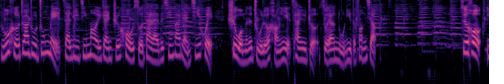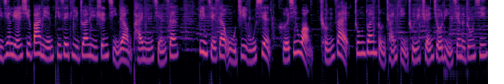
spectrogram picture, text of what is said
如何抓住中美在历经贸易战之后所带来的新发展机会，是我们的主流行业参与者所要努力的方向。最后，已经连续八年 PCT 专利申请量排名前三，并且在 5G 无线、核心网、承载终端等产品处于全球领先的中兴，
